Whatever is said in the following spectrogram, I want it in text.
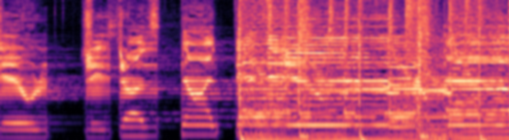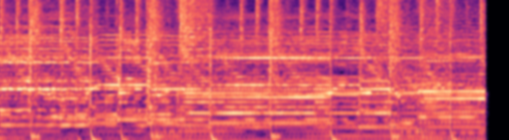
soon. She's just not there.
